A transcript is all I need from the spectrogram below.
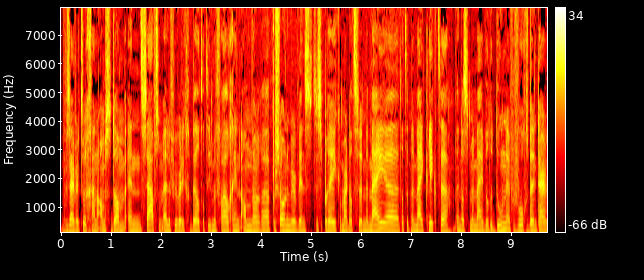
we zijn weer teruggegaan naar Amsterdam. En s'avonds om 11 uur werd ik gebeld dat die mevrouw geen andere personen meer wenste te spreken. Maar dat, ze met mij, uh, dat het met mij klikte en dat ze het met mij wilde doen. En vervolgens ben ik daar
